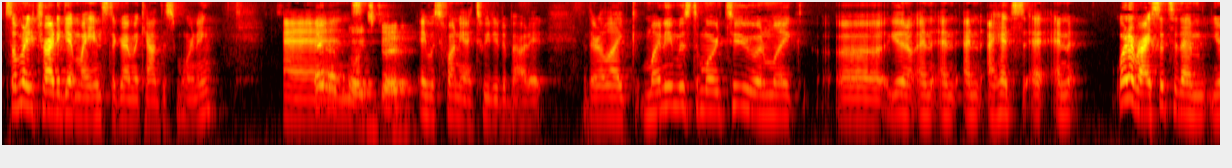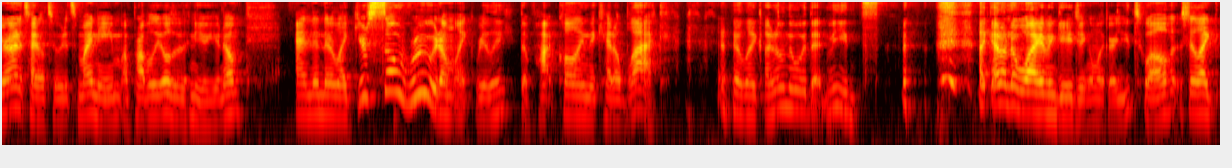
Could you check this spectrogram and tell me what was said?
Somebody tried to get my Instagram account this morning. And it was funny. I tweeted about it. They're like, my name is Tamar too. And I'm like, uh, you know, and, and, and I had, and whatever. I said to them, "You're not entitled to it. It's my name. I'm probably older than you, you know." And then they're like, "You're so rude." I'm like, "Really? The pot calling the kettle black?" And they're like, "I don't know what that means." like, I don't know why I'm engaging. I'm like, "Are you 12?" So like,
